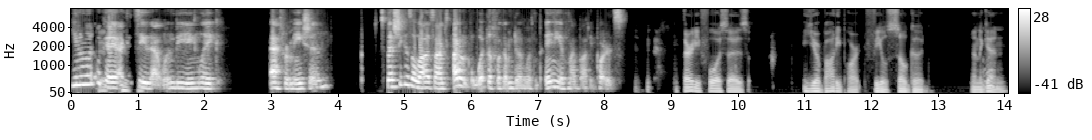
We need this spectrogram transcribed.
You know what? Okay, I could see that one being like affirmation. Especially because a lot of times I don't know what the fuck I'm doing with any of my body parts. 34 says, Your body part feels so good. And oh. again,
